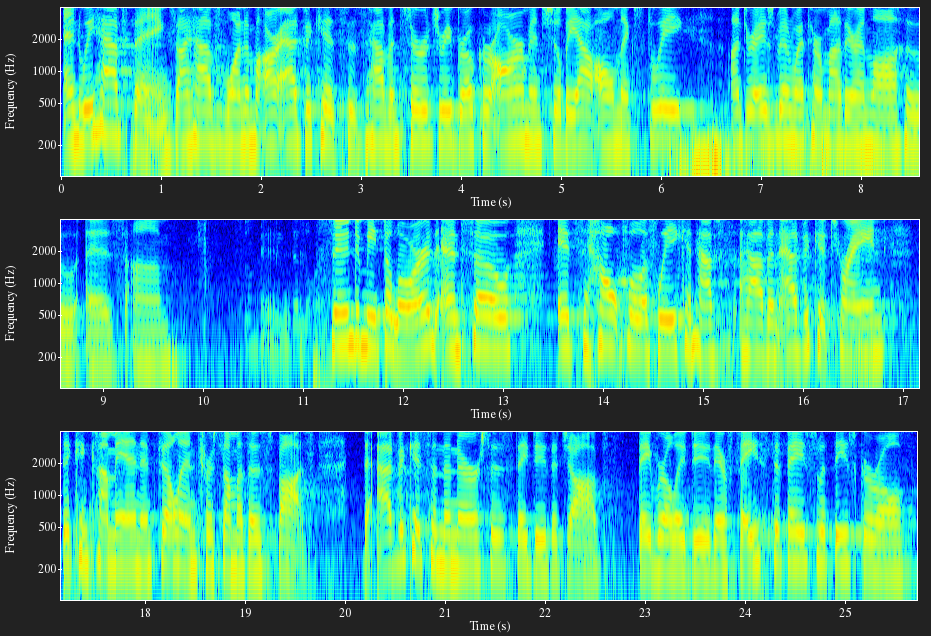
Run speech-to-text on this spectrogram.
And we have things. I have one of our advocates that's having surgery, broke her arm, and she'll be out all next week. Andrea's been with her mother-in-law, who is um, soon to meet the Lord. And so it's helpful if we can have, have an advocate trained that can come in and fill in for some of those spots. The advocates and the nurses, they do the jobs. They really do. They're face to face with these girls.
